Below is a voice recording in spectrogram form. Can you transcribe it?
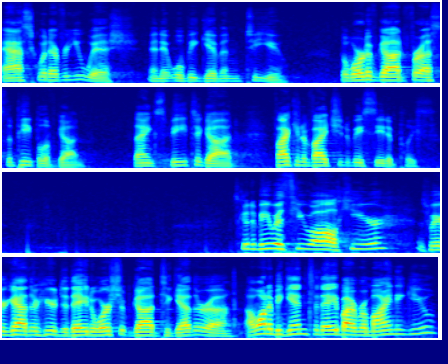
Ask whatever you wish, and it will be given to you. The Word of God for us, the people of God. Thanks be to God. If I can invite you to be seated, please. It's good to be with you all here as we are gathered here today to worship God together. Uh, I want to begin today by reminding you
